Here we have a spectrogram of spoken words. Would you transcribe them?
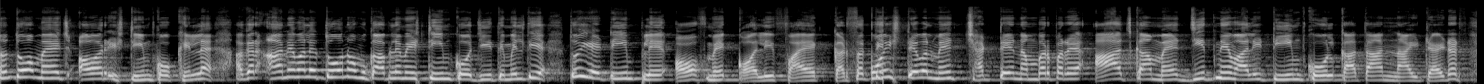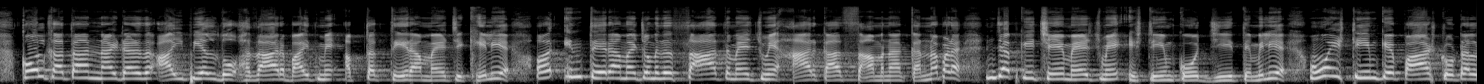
दो मैच और इस टीम को खेलना है। अगर आने वाले दोनों मुकाबले में इस टीम को जीत मिलती है तो ये टीम प्ले ऑफ़ में क्वालिफाई कर सकती है। इस टेबल में छठे नंबर पर है। आज का मैच जीतने वाली team Kolkata knight riders. Kolkata knight riders IPL 2022 में अब तक तेरह मैच खेली है और इन तेरह मैचों में से सात मैच में हार का सामना करना पड़ा जबकि छह मैच में इस टीम को जीत मिली है। वो इस टीम के पास टोटल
